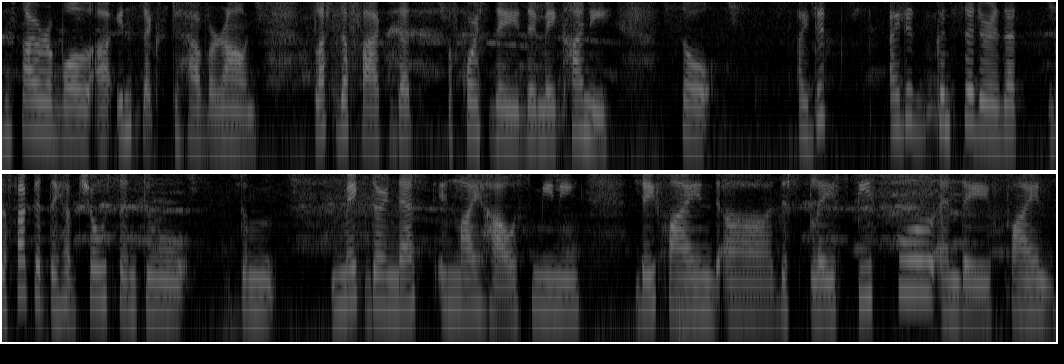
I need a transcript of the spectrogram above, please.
desirable uh, insects to have around. Plus the fact that, of course, they they make honey. So, I did, I did consider that the fact that they have chosen to to make their nest in my house meaning they find uh, this place peaceful and they find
